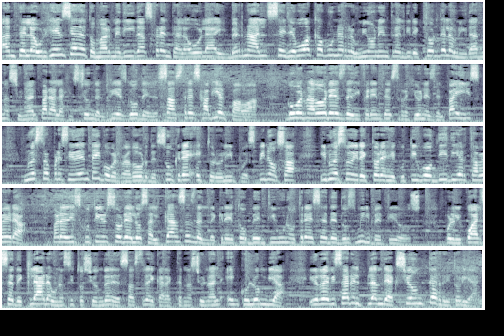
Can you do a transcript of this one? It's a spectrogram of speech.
Ante la urgencia de tomar medidas frente a la ola invernal, se llevó a cabo una reunión entre el director de la Unidad Nacional para la Gestión del Riesgo de Desastres, Javier Pava, gobernadores de diferentes regiones del país, nuestro presidente y gobernador de Sucre, Héctor Olimpo Espinosa, y nuestro director ejecutivo, Didier Tavera, para discutir sobre los alcances del decreto 2113 de 2022, por el cual se declara una situación de desastre de carácter nacional en Colombia y revisar el plan de acción territorial.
